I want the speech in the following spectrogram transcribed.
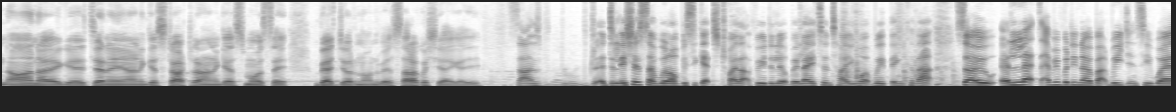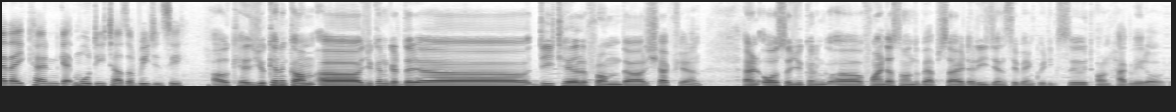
ਨਾਨ ਆਏਗੇ ਚਨੇ ਆਣਗੇ ਸਟਾਰਟਰ ਆਣਗੇ ਸਮੋਸੇ ਵੈਜ ਔਰ ਨਾਨ ਵੈਜ ਸਾਰਾ sounds delicious. So we'll obviously get to try that food a little bit later and tell you what we think of that. So uh, let everybody know about Regency, where they can get more details of Regency. Okay, you can come. Uh, you can get the uh, detail from the reception and also you can uh, find us on the website Regency Banqueting Suite on Hagley Road.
